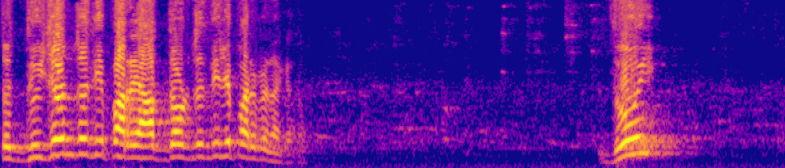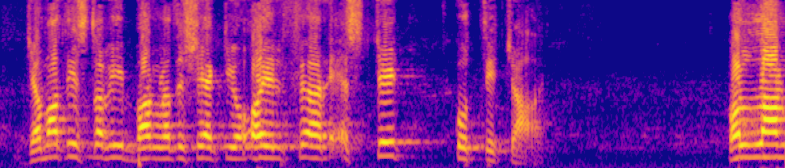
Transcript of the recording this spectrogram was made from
তো দুইজন যদি পারে, আর দশজন দিলে পারবে না কেন? দুই, জামাত ইসলামী বাংলাদেশে একটি ওয়েলফেয়ার স্টেট করতে চায়। কল্যাণ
